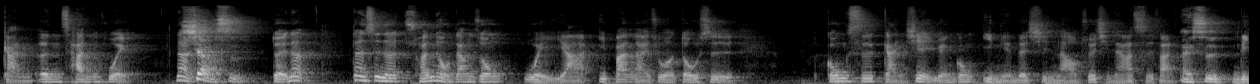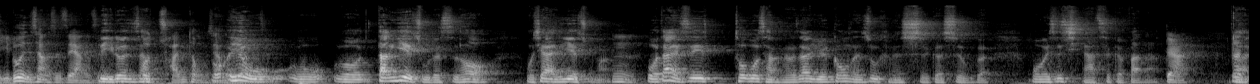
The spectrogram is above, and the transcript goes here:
感恩餐会，那像是，对，那但是呢，传统当中尾牙一般来说都是。公司感谢员工一年的辛劳，所以请大家吃饭。哎，是理论上是这样子，理论上或传统上。因为我我我当业主的时候，我现在是业主嘛，嗯，我当然也是透过场合，在员工人数可能十个十五个，我也是请他吃个饭啊。对啊，那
